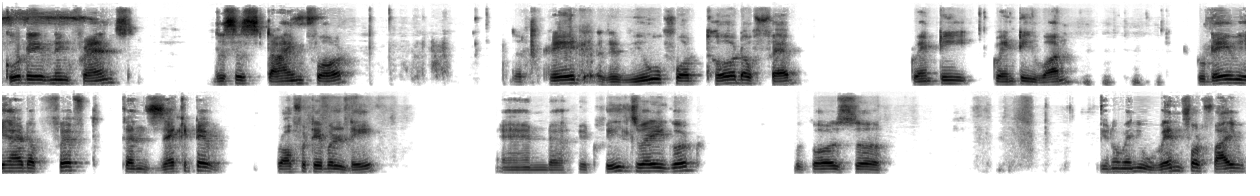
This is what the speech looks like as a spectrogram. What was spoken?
Good evening, friends. This is time for the trade review for 3rd of Feb 2021. Today we had a fifth consecutive profitable day, and uh, it feels very good because uh, you know when you win for five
